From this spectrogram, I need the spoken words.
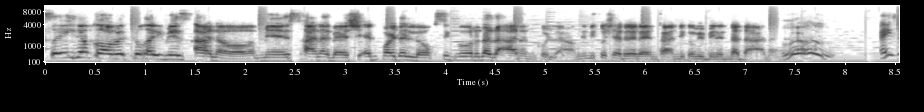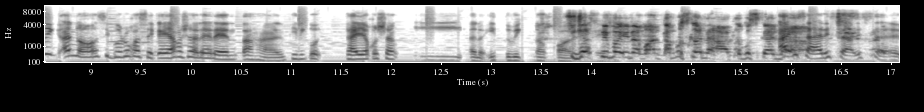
so yun yung comment ko kay Miss ano, Miss Hanabeshi. And for the look, siguro dadaanan ko lang. Hindi ko siya rerenta, hindi ko bibilin dadaanan. lang. Ooh. I think ano, siguro kasi kaya ko siya rerentahan. Feeling ko kaya ko siyang i ano, i-tweak ng konti. Justify naman, tapos ka na, tapos ka na. Ay, sorry, sorry, sorry.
